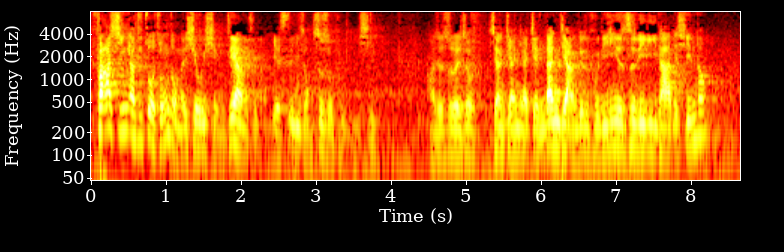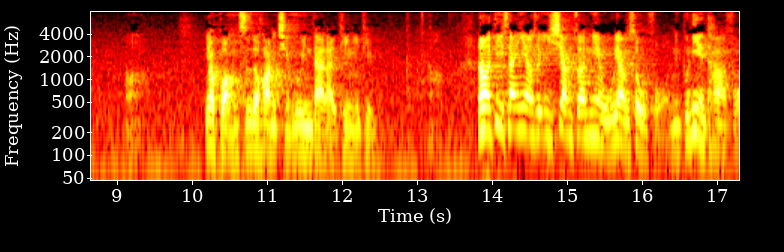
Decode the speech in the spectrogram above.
发心要去做种种的修行，这样子的也是一种世俗菩提心，啊，就是所以说这样讲起来，简单讲就是菩提心就是自利利他的心喽，啊，要广知的话，你请录音带来听一听，啊，那么第三样说一向专念无量寿佛，你不念他佛，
